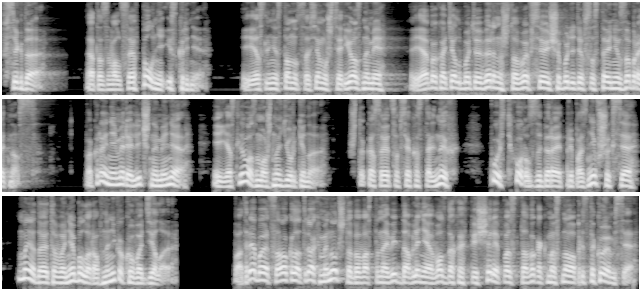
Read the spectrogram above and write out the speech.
«Всегда», — отозвался я вполне искренне. «Если не станут совсем уж серьезными, я бы хотел быть уверен, что вы все еще будете в состоянии забрать нас. По крайней мере, лично меня, и если возможно, Юргена. Что касается всех остальных, пусть Хорус забирает припозднившихся, мне до этого не было ровно никакого дела. Потребуется около трех минут, чтобы восстановить давление воздуха в пещере после того, как мы снова пристыкуемся.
